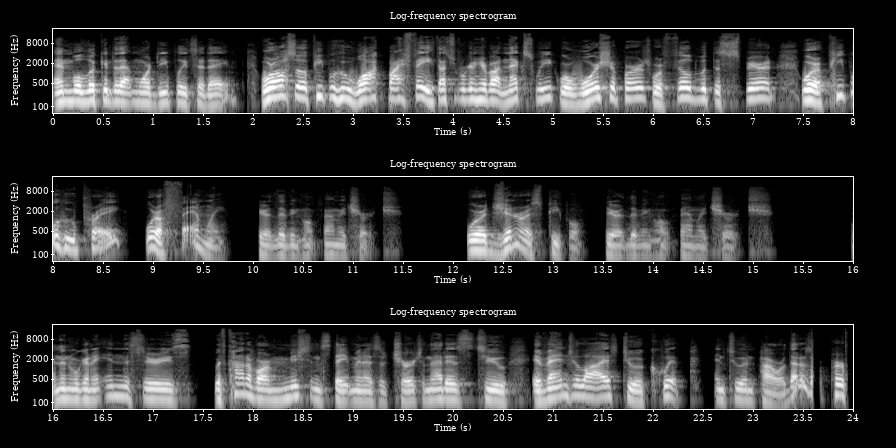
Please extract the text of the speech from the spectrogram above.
And we'll look into that more deeply today. We're also people who walk by faith. That's what we're going to hear about next week. We're worshipers. We're filled with the Spirit. We're a people who pray. We're a family here at Living Hope Family Church. We're a generous people here at Living Hope Family Church. And then we're going to end the series with kind of our mission statement as a church, and that is to evangelize, to equip, and to empower. That is our purpose.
